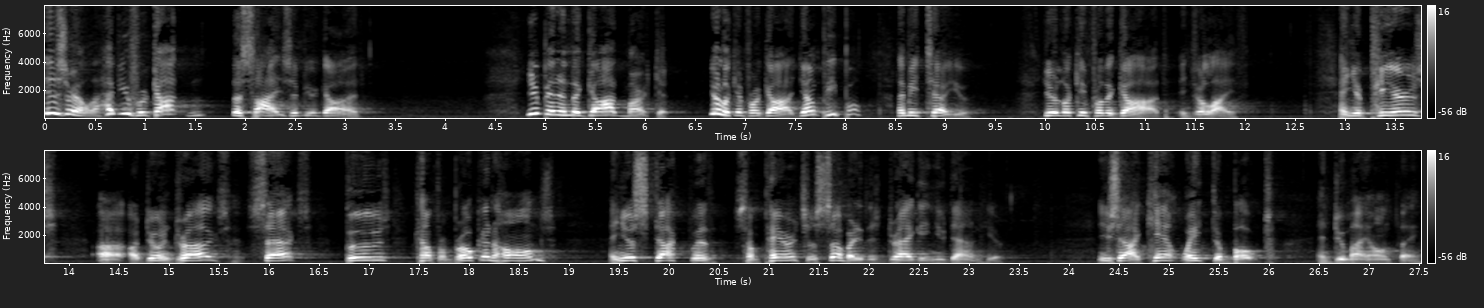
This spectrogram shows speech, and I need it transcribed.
Israel, have you forgotten the size of your God? You've been in the God market. You're looking for God. Young people, let me tell you, you're looking for the God in your life. And your peers uh, are doing drugs, sex, booze, come from broken homes, and you're stuck with some parents or somebody that's dragging you down here. And you say, I can't wait to boat and do my own thing.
